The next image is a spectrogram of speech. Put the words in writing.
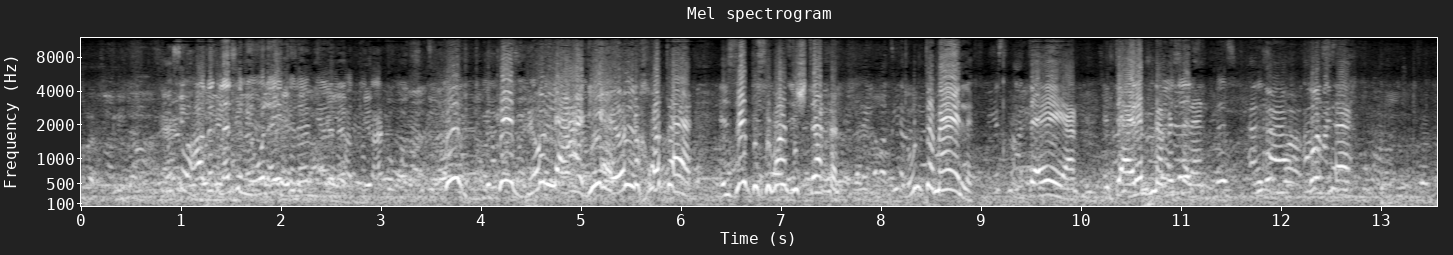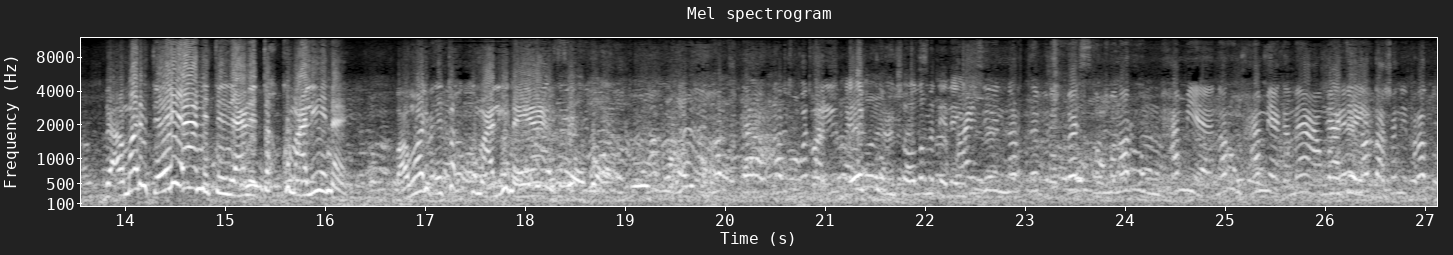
بصي حضرتك لازم يقول أي كلام يعني حضرتك عارفه كده كده بيقول لي قعديها يقول لاخواتها إزاي تسيبوها تشتغل؟ وانت مالك؟ أنت إيه يعني؟ أنت قريبنا مثلا. جوزها بأمارة إيه يعني ت- يعني تحكم علينا؟ بأمارة إيه تحكم علينا يعني؟ إن شاء الله ما تقلقيش. عايزين النار تبرد بس هم نارهم حاميه نارهم حاميه يا جماعة. هم جايين النهارده عشان يبردوا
